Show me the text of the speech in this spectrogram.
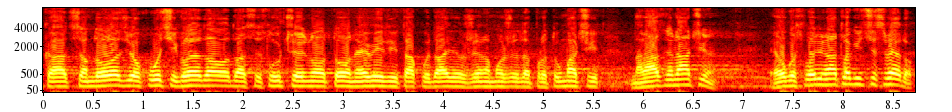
kad sam dolazio kući gledao da se slučajno to ne vidi i tako dalje, jer žena može da protumači na razne načine. Evo, gospodin Atlagić je svedok.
